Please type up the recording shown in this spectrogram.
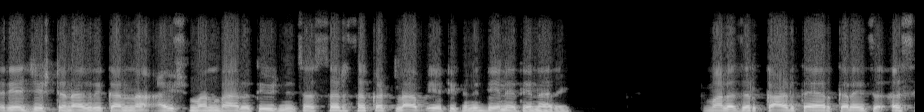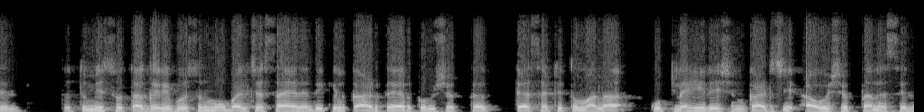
तर या ज्येष्ठ नागरिकांना आयुष्यमान भारत योजनेचा सरसकट लाभ या ठिकाणी देण्यात येणार आहे. तुम्हाला जर कार्ड तयार करायचं असेल तर तुम्ही स्वतः घरी बसून मोबाईलच्या सहाय्याने देखील कार्ड तयार करू शकतात. त्यासाठी तुम्हाला कुठल्याही रेशन कार्डची आवश्यकता नसेल.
